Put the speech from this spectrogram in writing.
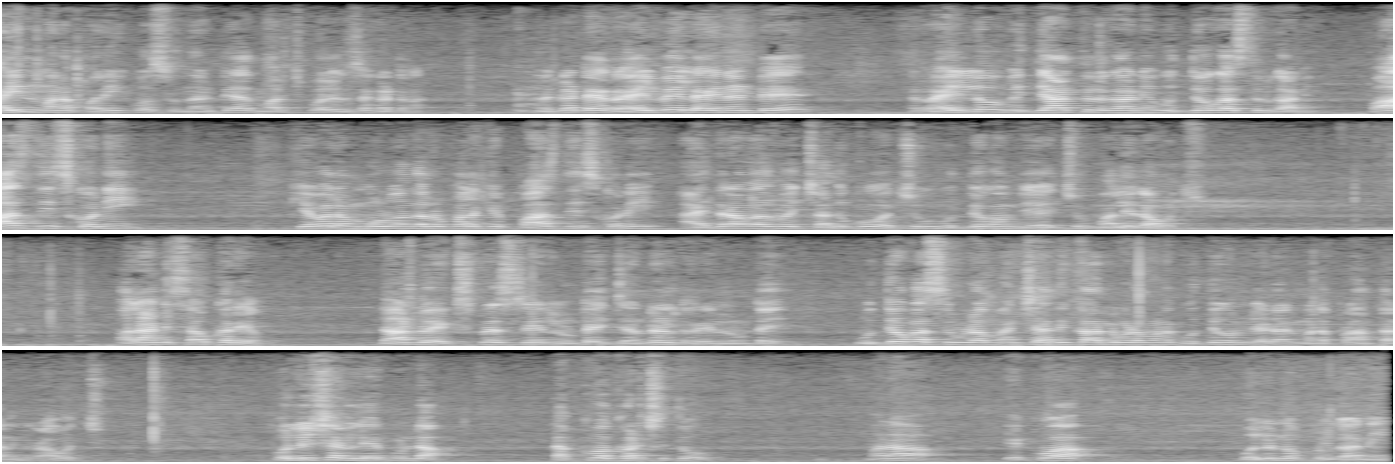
లైన్ మన పరిగికి వస్తుందంటే అది మర్చిపోలేని సంఘటన. ఎందుకంటే రైల్వే లైన్ అంటే రైల్లో విద్యార్థులు కానీ ఉద్యోగస్తులు కానీ పాస్ తీసుకొని కేవలం మూడు వందల రూపాయలకే పాస్ తీసుకొని హైదరాబాద్ పోయి చదువుకోవచ్చు ఉద్యోగం చేయొచ్చు మళ్ళీ రావచ్చు. అలాంటి సౌకర్యం. దాంట్లో ఎక్స్ప్రెస్ ట్రైన్లు ఉంటాయి జనరల్ ట్రైన్లు ఉంటాయి. ఉద్యోగస్తులు కూడా మంచి అధికారులు కూడా మనకు ఉద్యోగం చేయడానికి మన ప్రాంతానికి రావచ్చు. పొల్యూషన్ లేకుండా తక్కువ ఖర్చుతో మన ఎక్కువ ఒళ్ళు నొప్పులు కానీ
